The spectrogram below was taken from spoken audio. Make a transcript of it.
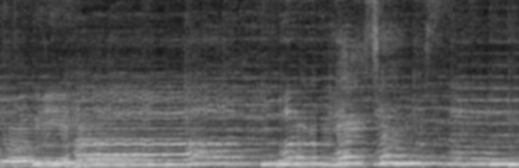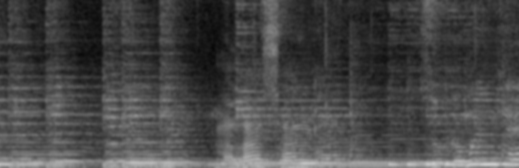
दोन्ही हात मला सांग. सुख म्हणजे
